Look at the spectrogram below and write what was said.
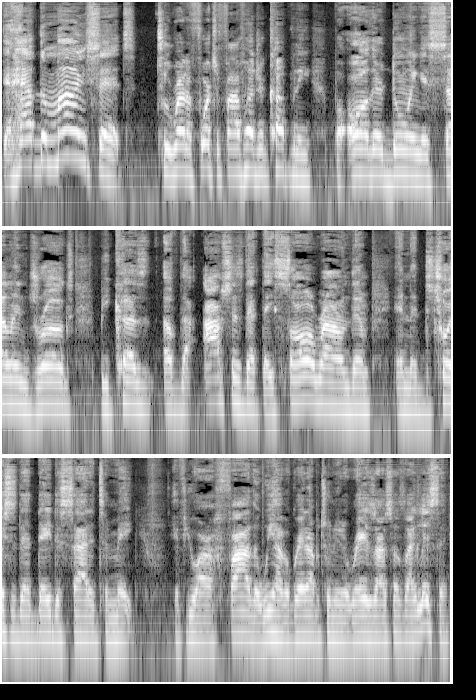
that have the mindsets to run a Fortune 500 company, but all they're doing is selling drugs because of the options that they saw around them and the choices that they decided to make. If you are a father, we have a great opportunity to raise ourselves like, listen,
